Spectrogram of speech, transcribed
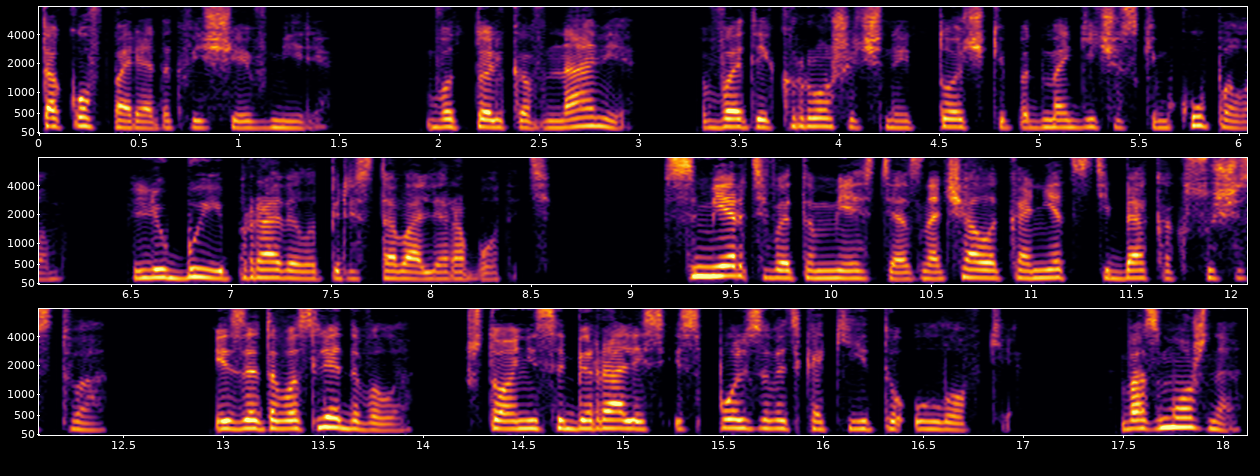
Таков порядок вещей в мире. Вот только в Нави, в этой крошечной точке под магическим куполом, любые правила переставали работать. Смерть в этом месте означала конец тебя как существа. Из этого следовало, что они собирались использовать какие-то уловки. Возможно,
